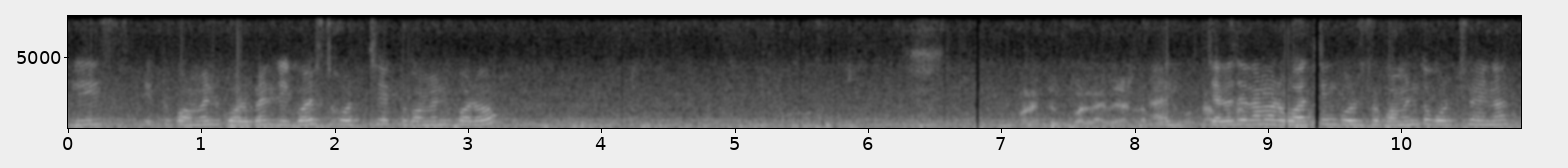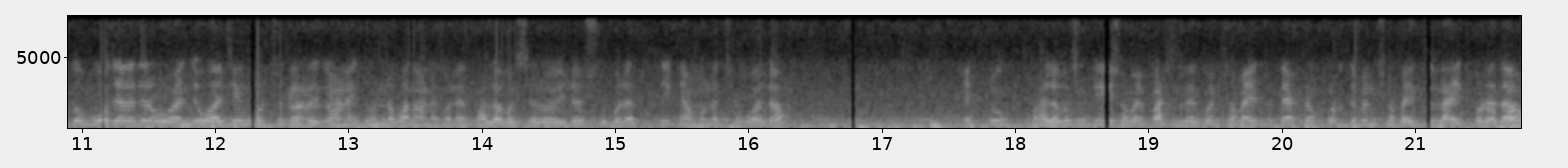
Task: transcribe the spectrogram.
প্লিজ একটু কমেন্ট করবেন রিকোয়েস্ট করছি একটু কমেন্ট করো। যারা যারা আমার ওয়াচিং করছ কমেন্ট তো করছোই না তবুও যারা যারা ওয়াচিং করছ তাদেরকে অনেক ধন্যবাদ অনেক অনেক ভালোবাসা রইল। শুভরাত্রি কেমন আছো বলো? একটু ভালোবাসা দিয়ে সবাই পাশে থাকবেন সবাই একটু ট্যাপ ট্যাপ করে দেবেন সবাই একটু লাইক করে দাও।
